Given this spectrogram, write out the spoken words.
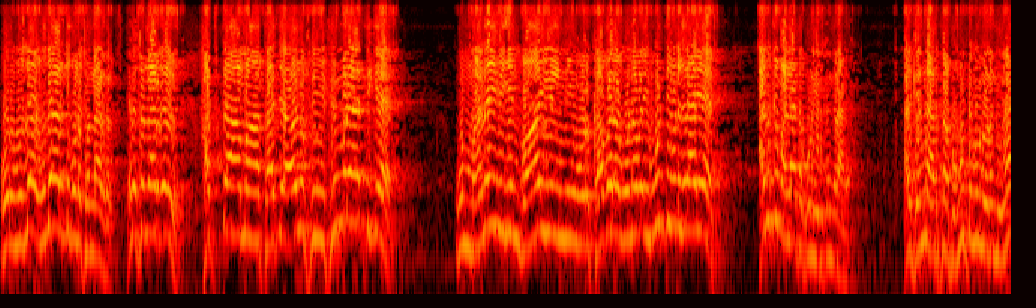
ஒரு உதாரணத்துக்கு ஒன்று சொன்னார்கள். என்ன சொன்னார்கள்? ஹத்தாமா தஜ அலுஃபி பிம்ராத்திக்க உன் மனைவியின் வாயில் நீ ஒரு கவல உணவை ஊட்டி விடுகிறாயே. அதுக்கு மல்லாட்ட கூலி இருக்குங்கிறாங்க அதுக்கு என்ன அர்த்தம்? அப்ப ஊட்டணும்னு விளங்குங்க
